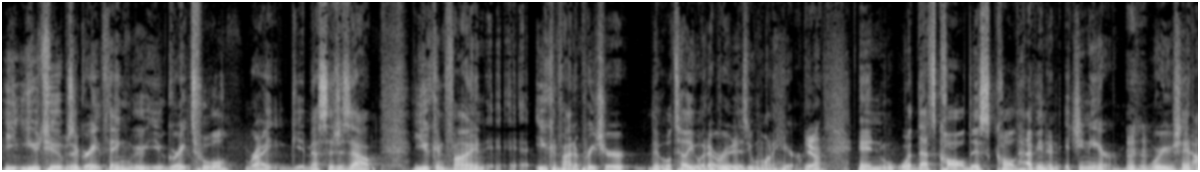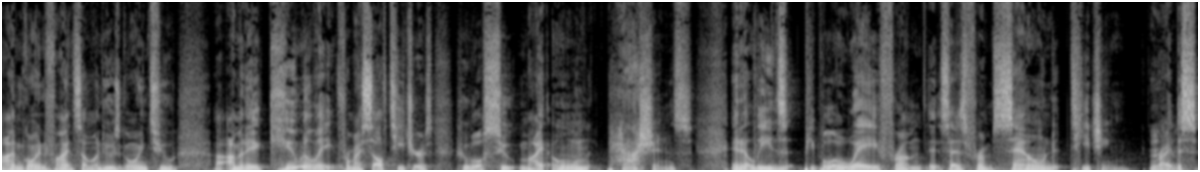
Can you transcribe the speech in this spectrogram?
Y- YouTube is a great thing, a great tool. Right, get messages out. You can find you can find a preacher that will tell you whatever it is you want to hear. Yeah. And what that's called is called having an itching ear, where you're saying, I'm going to find someone who's going to, uh, I'm going to accumulate for myself teachers who will suit my own passions. And it leads people away from, it says, from sound teaching. Right, this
